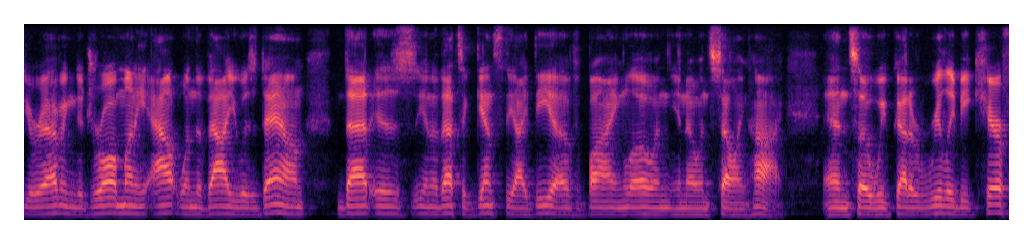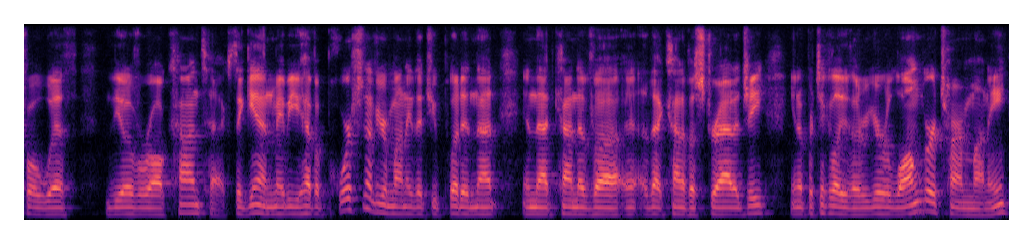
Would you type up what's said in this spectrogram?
you're having to draw money out when the value is down, that is, you know, that's against the idea of buying low and you know and selling high. And so we've got to really be careful with the overall context. Again, maybe you have a portion of your money that you put in that in that kind of uh, that kind of a strategy. You know, particularly your longer term money.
